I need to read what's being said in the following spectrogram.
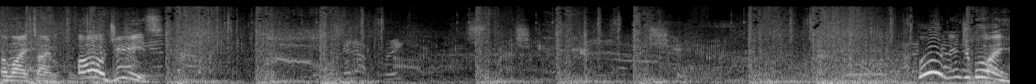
a lifetime. Oh, jeez. Ninja Boy.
